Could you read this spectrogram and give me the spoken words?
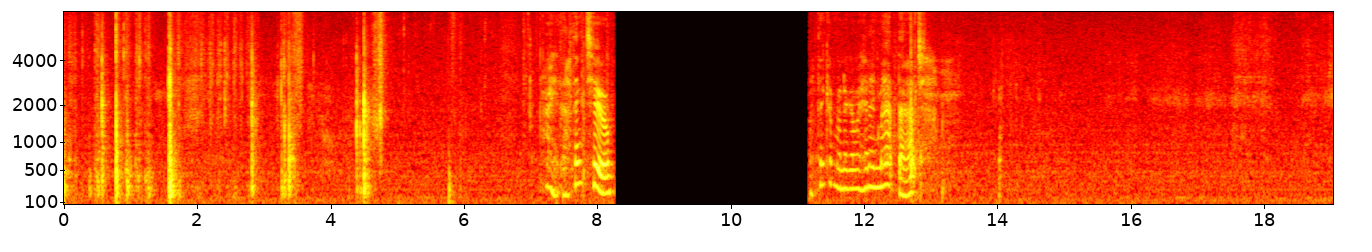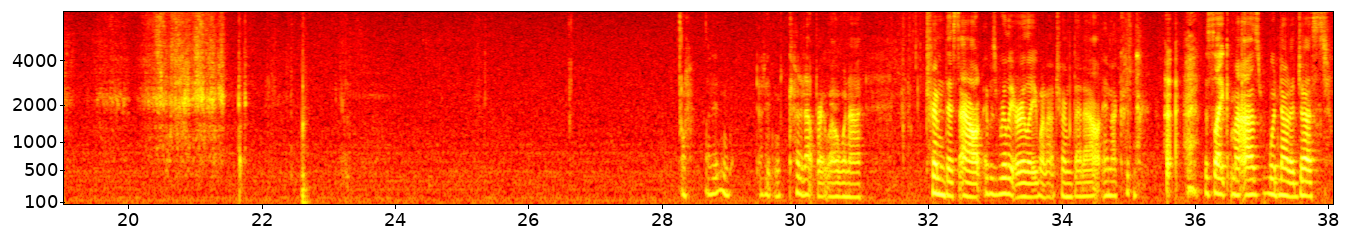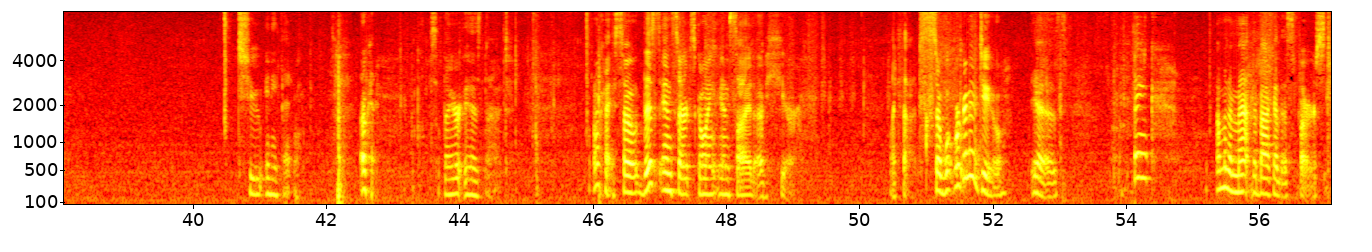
All right, I think too, I think I'm gonna go ahead and mat that. I didn't I didn't cut it out very well when I trimmed this out. It was really early when I trimmed that out and I couldn't it's like my eyes would not adjust to anything. Okay, so there is that. Okay, so this insert's going inside of here, like that. So what we're gonna do is, I think I'm gonna mat the back of this first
